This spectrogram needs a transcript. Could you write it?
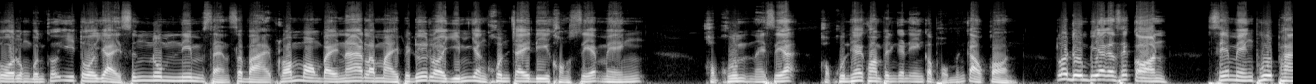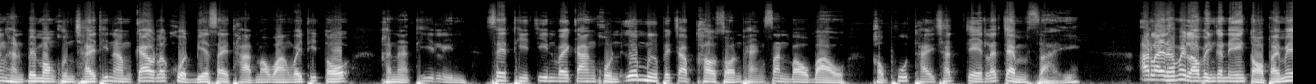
ตัวลงบนเก้าอี้ตัวใหญ่ซึ่งนุ่มนิ่มแสนสบาย พร้อมมองใบหน้าละไมไปด้วยรอยยิ้มอย่างคนใจดีของเสียเม้งขอบคุณนายเสียขอบคุณที่ให้ความเป็นกันเองกับผมเหมือนเก่าก่อน เราดื่มเบียร์กันเสียก่อน เสียเมงพูดพางหันไปมองคนใช้ที่นำแก้วและขวดเบียร์ใส่ถาดมาวางไว้ที่โต๊ะ ขณะที่ลินเศรษฐีจีนวัยกลางคนเอื้อมมือไปจับเข่าสอนแผงสั่นเบาๆ เขาพูดไทยชัดเจนและแจ่มใส อะไรทำให้เราเป็นกันเองต่อไปไม่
